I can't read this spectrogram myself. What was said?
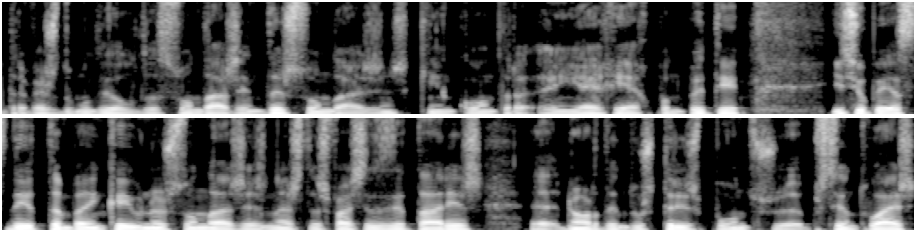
através do modelo da sondagem das sondagens, que encontra em rr.pt. E se o PSD também caiu nas sondagens nestas faixas etárias, eh, na ordem dos 3 pontos eh, percentuais,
